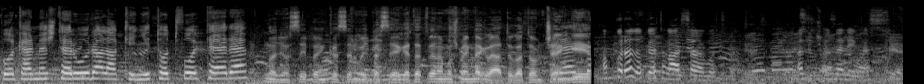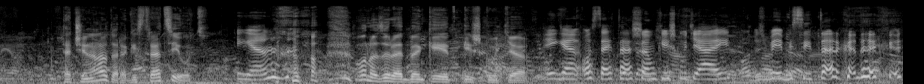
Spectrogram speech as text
polgármester úrral, aki nyitott volt erre. Nagyon szépen köszönöm, hogy beszélgetett velem, most meg meglátogatom Csengét. Akkor adok öt varszalagot. Az, az elég lesz. Te csinálod a regisztrációt? Igen. Van az öletben két kiskutya. Igen, osztálytársam kiskutyái, és babysitterkedek.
